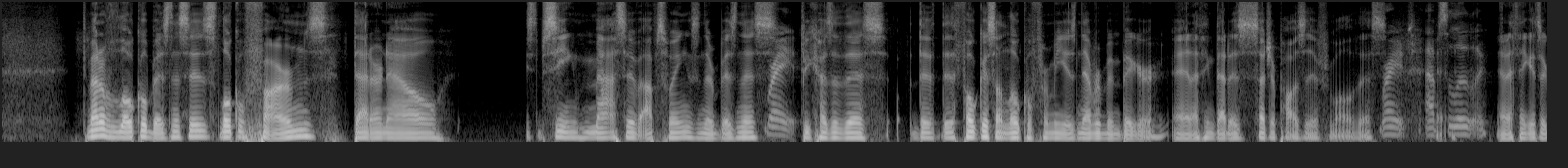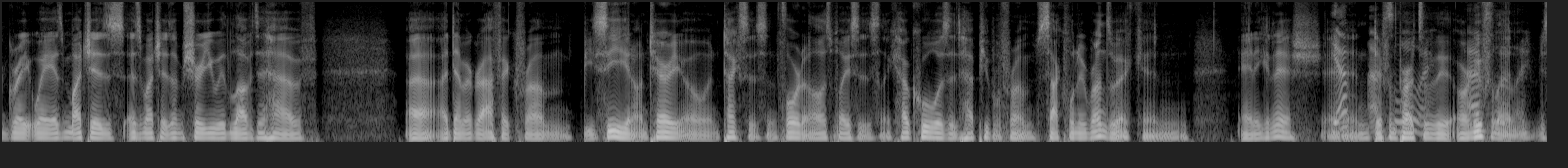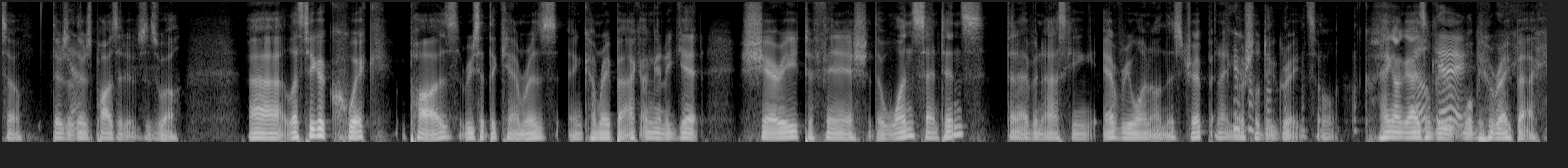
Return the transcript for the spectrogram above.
the amount of local businesses, local farms that are now seeing massive upswings in their business Right. because of this. The the focus on local for me has never been bigger, and I think that is such a positive from all of this right. Absolutely. and I think it's a great way. As much as as much as I'm sure you would love to have uh, a demographic from BC and Ontario and Texas and Florida, and all those places. Like, how cool is it to have people from Sackville, New Brunswick, and Antigonish, and Yeah, different parts of the or Newfoundland? So there's Yeah. there's positives as well. Uh, let's take a quick pause, reset the cameras, and come right back. I'm gonna get Cherie to finish the one sentence that I've been asking everyone on this trip, and I know she'll do great. So hang on, guys. We'll be we'll be right back.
